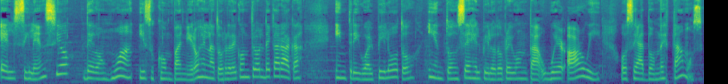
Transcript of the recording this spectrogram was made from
el silencio de don Juan y sus compañeros en la torre de control de Caracas intrigó al piloto y entonces el piloto pregunta, ¿Where are we? O sea, ¿dónde estamos?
